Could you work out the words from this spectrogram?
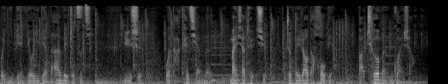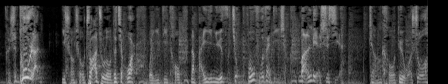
我一遍又一遍的安慰着自己。于是。我打开前门，迈下腿去，准备绕到后边，把车门关上。可是突然，一双手抓住了我的脚腕我一低头，那白衣女子就匍匐在地上，满脸是血，张口对我说：“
